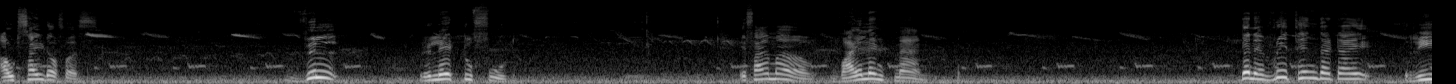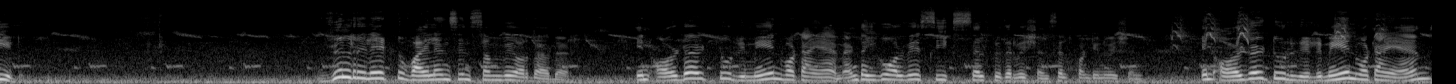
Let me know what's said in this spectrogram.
outside of us, will relate to food. If I am a violent man, then everything that I read will relate to violence in some way or the other. In order to remain what I am, and the ego always seeks self preservation, self continuation. In order to re- remain what I am,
